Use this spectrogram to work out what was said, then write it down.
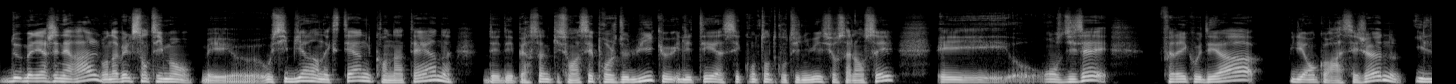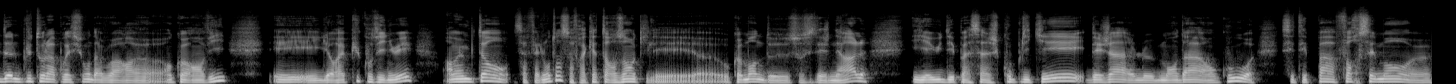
De manière générale, on avait le sentiment, mais euh, aussi bien en externe qu'en interne, des personnes qui sont assez proches de lui, qu'il était assez content de continuer sur sa lancée. Et on se disait, Frédéric Oudéa, il est encore assez jeune, il donne plutôt l'impression d'avoir euh, encore envie et il aurait pu continuer. En même temps, ça fait longtemps, ça fera 14 ans qu'il est euh, aux commandes de Société Générale. Il y a eu des passages compliqués. Déjà, le mandat en cours, c'était pas forcément euh,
